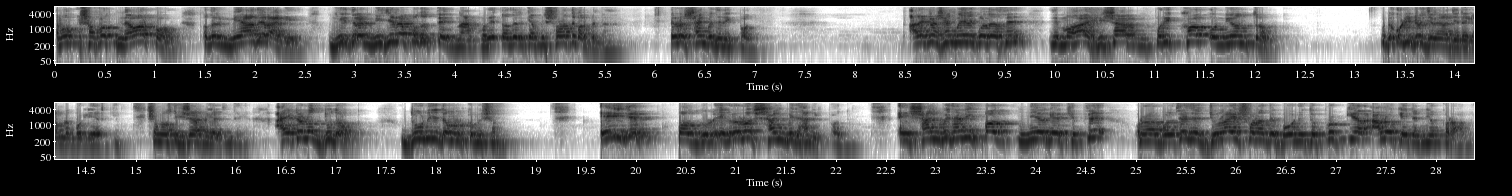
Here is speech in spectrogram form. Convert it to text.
এবং শপথ নেওয়ার পর তাদের মেয়াদের আগে যদি তারা নিজেরা পদত্যাগ না করে, তাদেরকে আপনি সরাতে পারবেন না। এটা সাংবিধানিক পদ। আরেকটা সাংবিধানিক পদ আছে যে মহা হিসাব পরীক্ষক ও নিয়ন্ত্রক। অডিটর জেনারেল যেটাকে আমরা বলি আর কি, সমস্ত হিসাব নিকাশ থেকে। আরেকটা হলো দুদক, দুর্নীতি দমন কমিশন। এই যে পদগুলো, এগুলো হলো সাংবিধানিক পদ। এই সাংবিধানিক পদ নিয়োগের ক্ষেত্রে ওনারা বলছে যে জুলাই সনদে বর্ণিত প্রক্রিয়ার আলোকে এটা নিয়োগ করা হবে।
